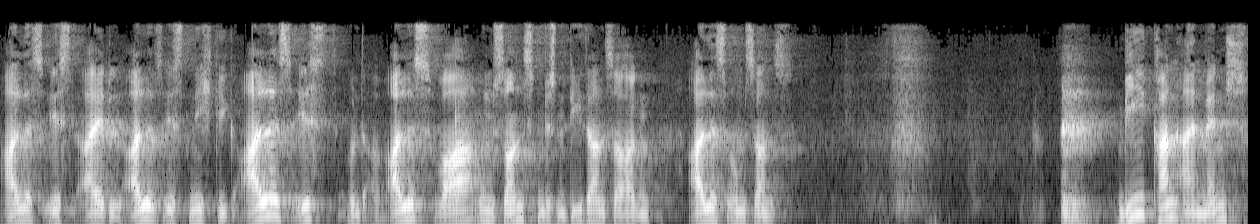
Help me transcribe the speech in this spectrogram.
alles ist eitel, alles ist nichtig, alles ist und alles war umsonst, müssen die dann sagen, alles umsonst. Wie kann ein Mensch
